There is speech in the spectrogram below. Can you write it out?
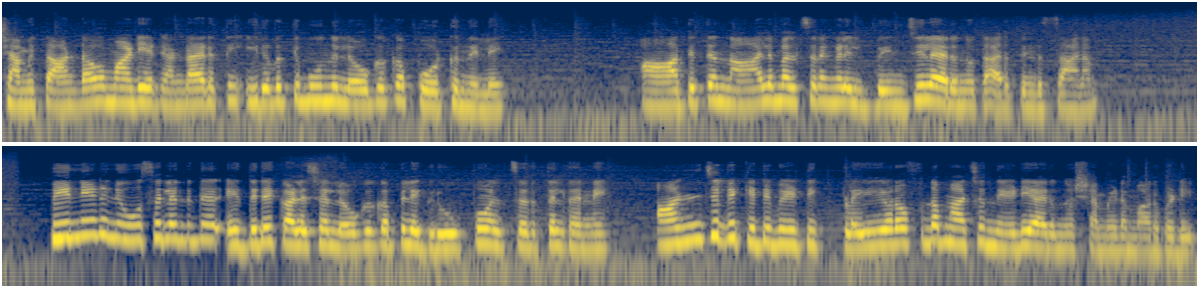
ഷമി താണ്ഡവമാടിയ രണ്ടായിരത്തി ഇരുപത്തിമൂന്ന് ലോകകപ്പ് ഓർക്കുന്നില്ലേ? ആദ്യത്തെ നാല് മത്സരങ്ങളിൽ ബെഞ്ചിലായിരുന്നു താരത്തിന്റെ സ്ഥാനം. പിന്നീട് ന്യൂസിലൻഡിന് എതിരെ കളിച്ച ലോകകപ്പിലെ ഗ്രൂപ്പ് മത്സരത്തിൽ തന്നെ അഞ്ച് വിക്കറ്റ് വീഴ്ത്തി പ്ലെയർ ഓഫ് ദ മാച്ച് നേടിയായിരുന്നു ഷമിയുടെ മറുപടി.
